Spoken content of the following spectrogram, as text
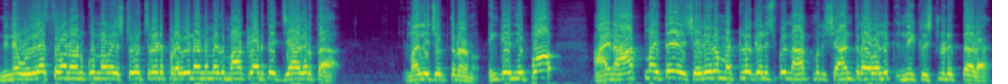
నిన్నే వదిలేస్తామని అనుకున్నావా? ఇష్టం వచ్చినట్టు ప్రవీణ్ అన్న మీద మాట్లాడితే జాగ్రత్త. మళ్ళీ చెప్తున్నాను. ఇంకేం చెప్పు? ఆయన ఆత్మ అయితే శరీరం మట్టిలో కలిసిపోయింది. ఆత్మకి శాంతి రావాలి. నీ కృష్ణుడు ఇస్తాడా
